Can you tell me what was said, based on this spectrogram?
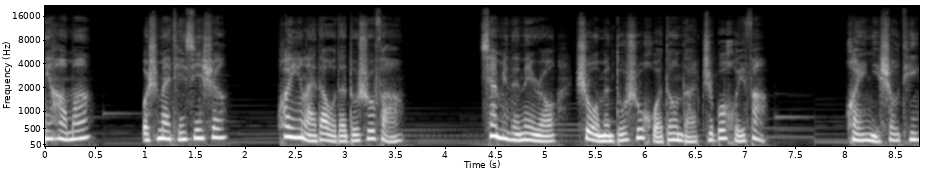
你好吗？我是麦田先生，欢迎来到我的读书房。下面的内容是我们读书活动的直播回放，欢迎你收听。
